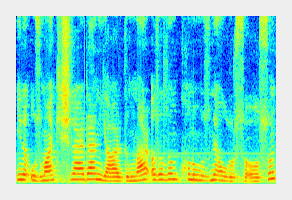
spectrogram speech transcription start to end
Yine uzman kişilerden yardımlar alalım. Konumuz ne olursa olsun.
